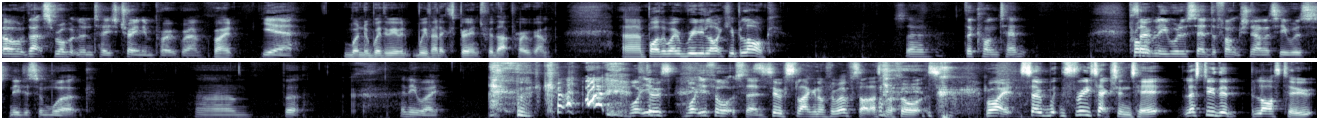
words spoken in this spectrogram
Oh, that's Robert Lunte's training program. Right. Yeah. Wondered whether we've, we've had experience with that program. Uh, by the way, really like your blog. So the content probably would have said the functionality was needed some work. Um, but anyway. what your what your thoughts then? Still slagging off the website. That's my thoughts. right. So with the three sections here. Let's do the last two.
